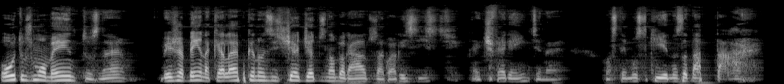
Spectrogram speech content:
Outros momentos, né? Veja bem, naquela época não existia Dia dos Namorados, agora existe. É diferente, né? Nós temos que nos adaptar.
